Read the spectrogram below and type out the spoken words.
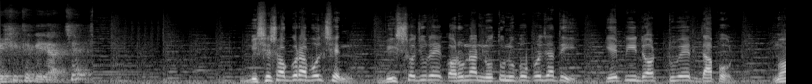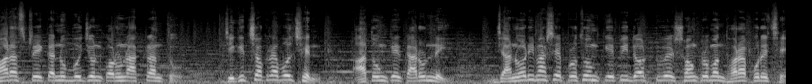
বেশি থেকে যাচ্ছে। বিশেষজ্ঞরা বলছেন, বিশ্বজুড়ে করোনার নতুন উপপ্রজাতি কেপি ডট টু এর দাপট। মহারাষ্ট্রে একানব্বই জন করোনা আক্রান্ত। চিকিৎসকরা বলছেন, আতঙ্কের কারণ নেই। জানুয়ারি মাসে প্রথম কেপি ডট টু এর সংক্রমণ ধরা পড়েছে।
